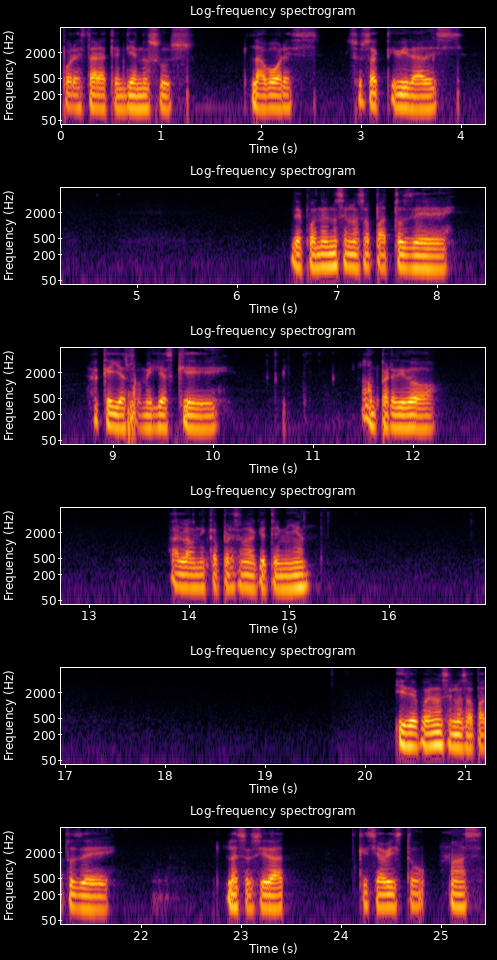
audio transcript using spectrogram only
por estar atendiendo sus labores, sus actividades de ponernos en los zapatos de aquellas familias que han perdido a la única persona que tenían. Y de ponernos en los zapatos de la sociedad que se ha visto más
